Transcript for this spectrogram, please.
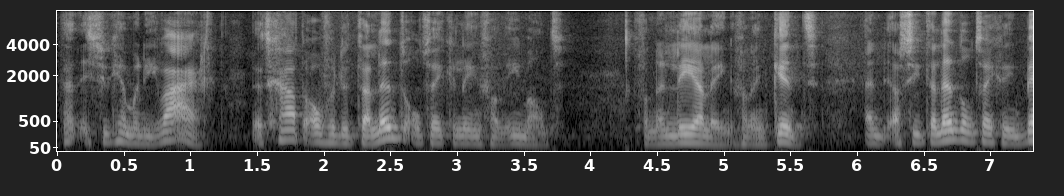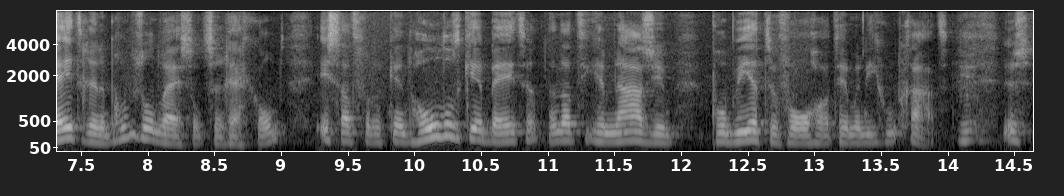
Dat is natuurlijk helemaal niet waar. Het gaat over de talentontwikkeling van iemand. Van een leerling, van een kind. En als die talentontwikkeling beter in het beroepsonderwijs tot zijn recht komt, is dat voor het kind honderd keer beter dan dat hij gymnasium probeert te volgen wat helemaal niet goed gaat. Hm. Dus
